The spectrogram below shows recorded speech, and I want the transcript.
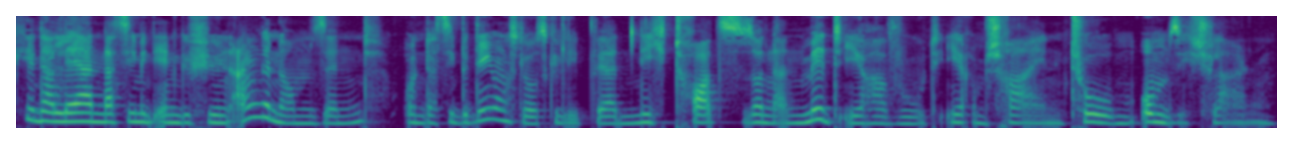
Kinder lernen, dass sie mit ihren Gefühlen angenommen sind und dass sie bedingungslos geliebt werden, nicht trotz, sondern mit ihrer Wut, ihrem Schreien, Toben, um sich schlagen.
